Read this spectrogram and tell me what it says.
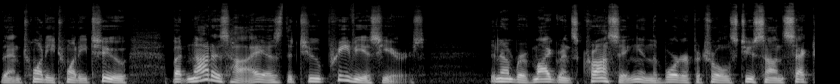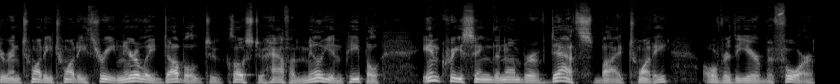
than 2022, but not as high as the two previous years. The number of migrants crossing in the Border Patrol's Tucson sector in 2023 nearly doubled to close to half a million people, increasing the number of deaths by 20 over the year before.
